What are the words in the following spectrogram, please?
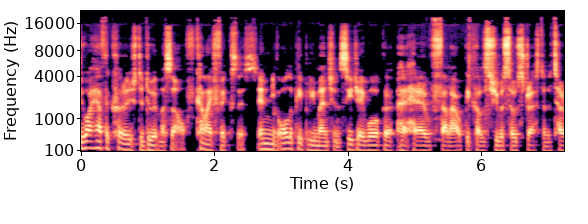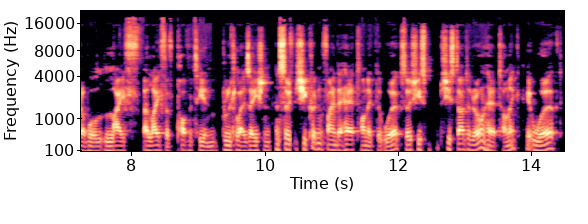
Do I have the courage to do it myself? Can I fix this? And all the people you mentioned, CJ Walker, her hair fell out because she was so stressed in a terrible life, a life of poverty and brutalization. And so she couldn't find a hair tonic that worked. So she, she started her own hair tonic. It worked.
